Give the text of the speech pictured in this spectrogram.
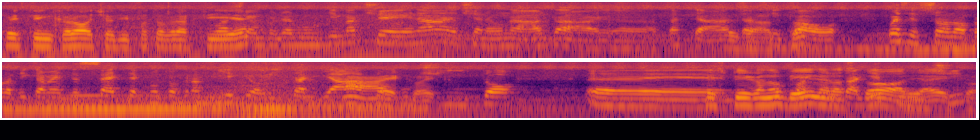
questo, incrocio di fotografie qua c'è un po' dell'ultima cena e ce n'è un'altra eh, attaccata esatto. sì, qua, queste sono praticamente sette fotografie che ho ritagliato, ah, ecco, cucito ecco eh, che spiegano bene la storia. Ecco.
